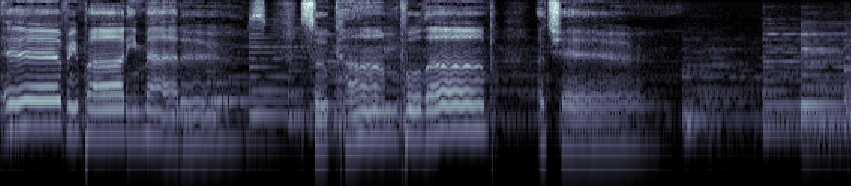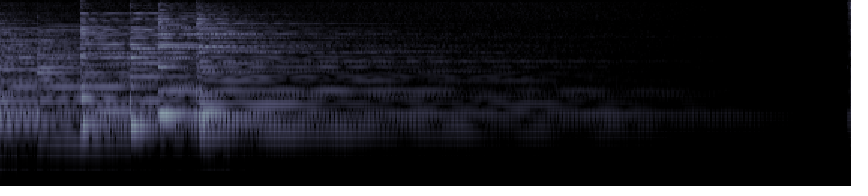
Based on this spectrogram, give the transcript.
everybody matters. So come pull up a chair.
